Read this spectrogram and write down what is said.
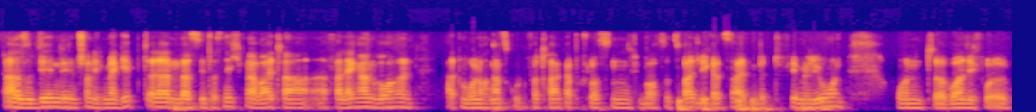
Also den, den es schon nicht mehr gibt, ähm, dass sie das nicht mehr weiter äh, verlängern wollen. Hatten wohl noch einen ganz guten Vertrag abgeschlossen, ich glaube auch zur Zweitliga-Zeiten mit 4 Millionen und äh, wollen sich wohl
